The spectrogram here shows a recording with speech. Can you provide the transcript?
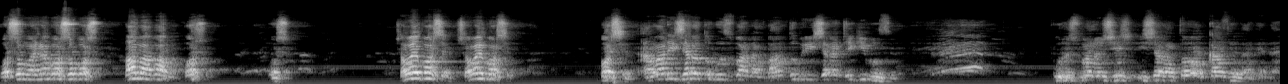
বসো ময়না, বসো বসো। বাবা বাবা, বসো বসো। সবাই বসে সবাই বসে। বসেন, আমার ইশারা তো বুঝবা না, বান্ধবীর ইশারা ঠিকই বুঝে। পুরুষ মানুষের ইশারা তো কাজে লাগে না।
